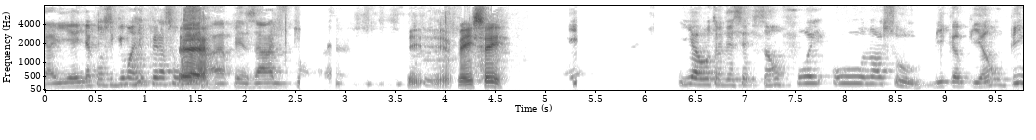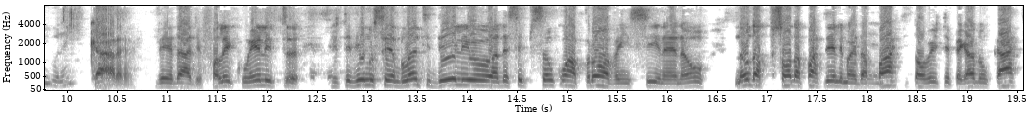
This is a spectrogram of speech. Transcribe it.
aí ainda conseguiu uma recuperação, é. apesar de tudo. Né? É isso aí. E a outra decepção foi o nosso bicampeão, o Pingo, né? Cara, verdade. Eu falei com ele, a gente viu no semblante dele a decepção com a prova em si, né? Não, não da, só da parte dele, mas da é. parte, talvez, de ter pegado um kart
